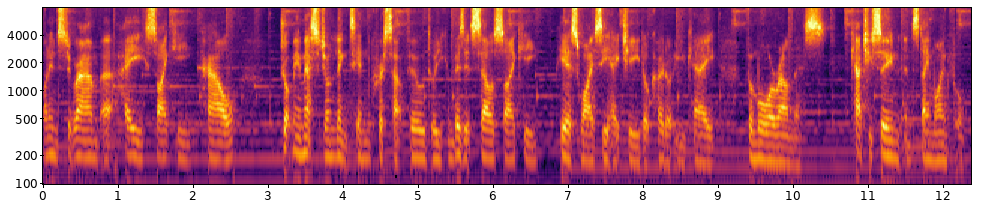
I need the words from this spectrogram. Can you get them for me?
on Instagram at Hey Psyche How drop me a message on LinkedIn, Chris Hatfield, or you can visit Sales Psyche, psyche.co.uk for more around this. Catch you soon and stay mindful.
